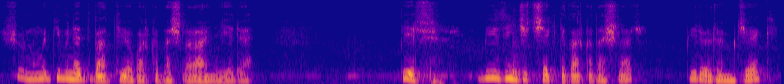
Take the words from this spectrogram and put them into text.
şunun dibine batıyor arkadaşlar aynı yere. Bir, bir zincir çektik arkadaşlar. Bir örümcek.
